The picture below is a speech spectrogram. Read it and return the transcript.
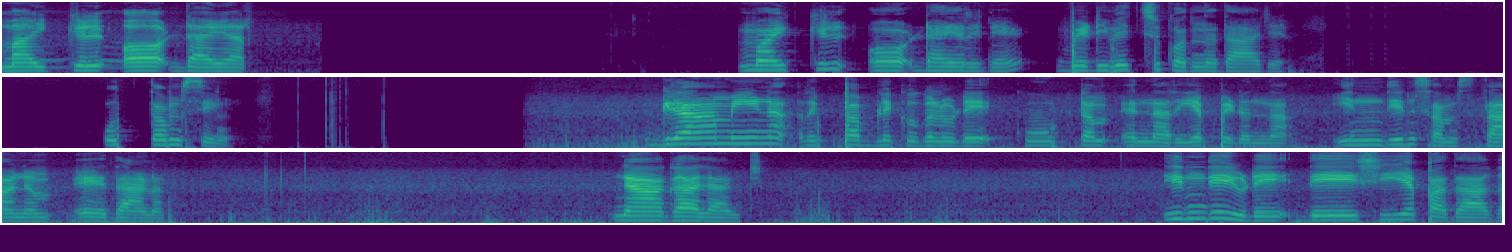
Michael O'Dwyer. മൈക്കിൾ ഒ ഡയറിനെ വെടിവെച്ചു കൊന്നതാര്? ഉത്തം സിംഗ്. ഗ്രാമീണ റിപ്പബ്ലിക്കുകളുടെ കൂട്ടം എന്നറിയപ്പെടുന്ന ഇന്ത്യൻ സംസ്ഥാനം ഏതാണ്? നാഗാലാൻഡ്. ഇന്ത്യയുടെ ദേശീയ പതാക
